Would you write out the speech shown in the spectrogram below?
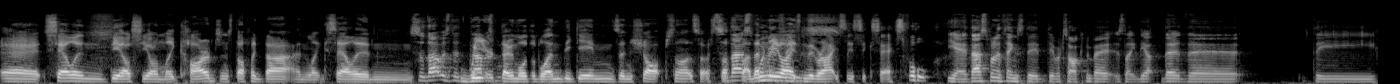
uh, selling DLC on like cards and stuff like that, and like selling So that was the that weird was- downloadable indie games and shops and all that sort of So stuff. I didn't one of the realize things- they were actually successful. Yeah, that's one of the things they, they were talking about. Is like the the the the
